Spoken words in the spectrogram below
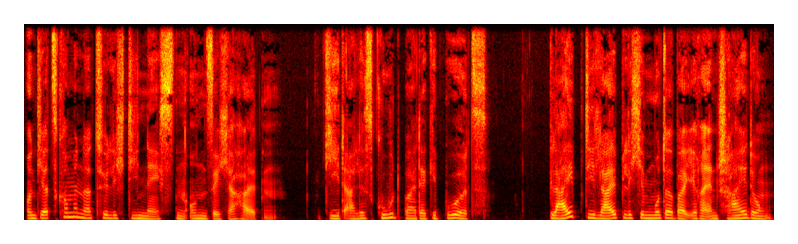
Und jetzt kommen natürlich die nächsten Unsicherheiten. Geht alles gut bei der Geburt? Bleibt die leibliche Mutter bei ihrer Entscheidung?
